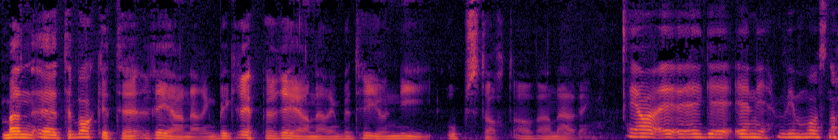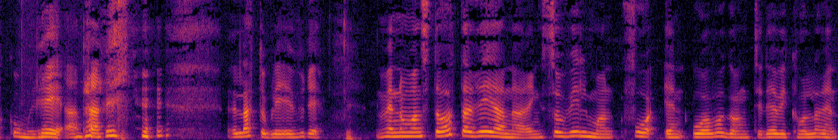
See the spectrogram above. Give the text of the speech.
men eh, tilbake til reernæring. Begrepet reernæring betyr jo ny oppstart av ernæring. Ja, jeg er enig. Vi må snakke om reernæring. Lett å bli ivrig. Men når man starter reernæring, så vil man få en overgang til det vi kaller en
